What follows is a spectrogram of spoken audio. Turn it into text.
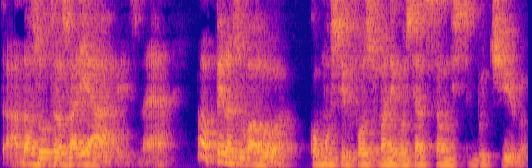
tá, das outras variáveis, né? não apenas o valor, como se fosse uma negociação distributiva.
